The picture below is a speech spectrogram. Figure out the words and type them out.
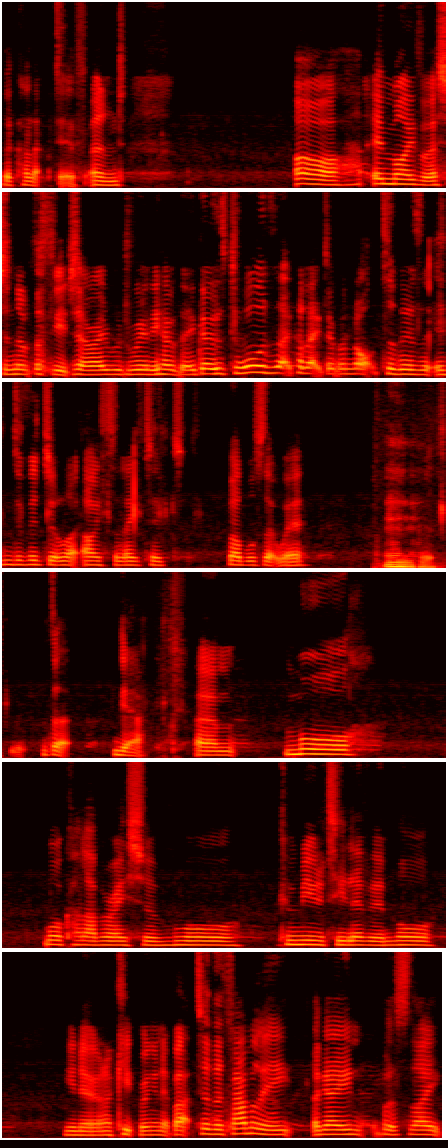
the collective and. Oh, in my version of the future, I would really hope that it goes towards that collective and not to those individual, like isolated bubbles that we're that yeah um more more collaboration more community living more you know and i keep bringing it back to the family again but it's like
